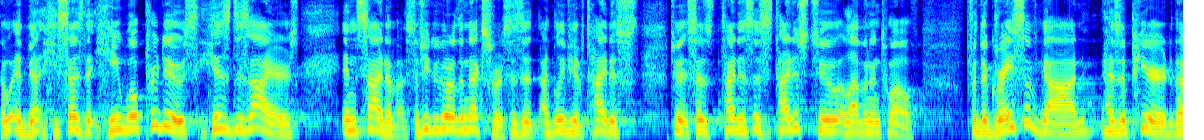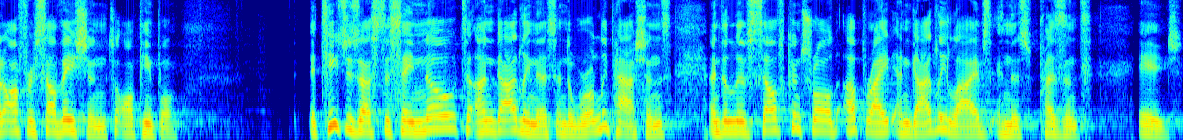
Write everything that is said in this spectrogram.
He says that He will produce His desires inside of us. If you could go to the next verse, is it, I believe you have Titus 2. It says, Titus is Titus 2, 11 and 12. For the grace of God has appeared that offers salvation to all people. It teaches us to say no to ungodliness and to worldly passions and to live self controlled, upright, and godly lives in this present age.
